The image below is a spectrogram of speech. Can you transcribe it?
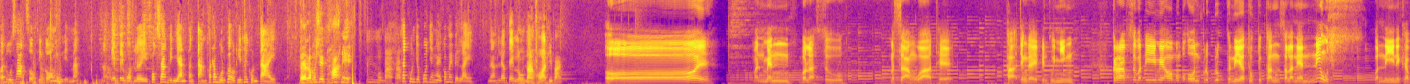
ก็ดูซากศพที่กองอยู่เห็นไหมน่ะเต็มไปหมดเลย พวกซากวิญญาณต่างๆเขาทำบุญเพื่ออุทิศให้คนตายแต่เราไม่ใช่พระนี่ อืมหมอปลาครับ ถ้าคุณจะพูดยังไงก็ไม่เป็นไรนะแล้วแต่หลวงคุณตาพออธิบาย โอ้ย มันแม่นบละสู มาสร้างว่าแท้พระจังใดเป็นผู้หญิง กราบสวัสดีแม่ออมบงปโอนกรุบกรุบคเนียทุกทุกท่านสารแนนนิวส์วันนี้นะครับ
